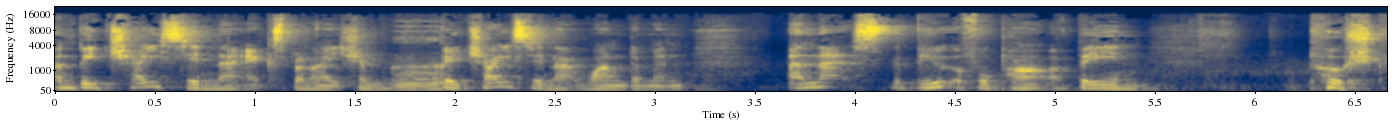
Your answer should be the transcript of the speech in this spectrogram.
and be chasing that explanation, Uh-huh. be chasing that wonderment. And that's the beautiful part of being pushed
